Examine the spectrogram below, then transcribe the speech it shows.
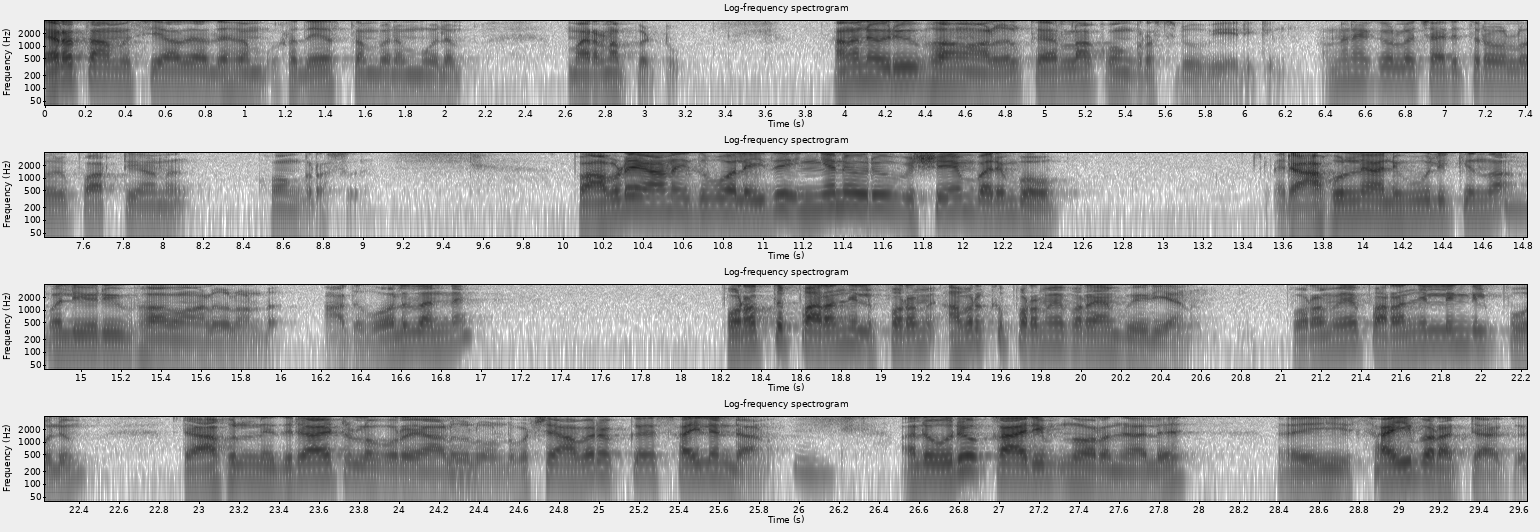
ഏറെ താമസിയാതെ അദ്ദേഹം ഹൃദയസ്തംഭനം മൂലം മരണപ്പെട്ടു. അങ്ങനെ ഒരു വിഭാഗം ആളുകൾ കേരള കോൺഗ്രസ് രൂപീകരിക്കുന്നു. അങ്ങനെയൊക്കെയുള്ള ചരിത്രമുള്ള ഒരു പാർട്ടിയാണ് കോൺഗ്രസ്. അപ്പോൾ അവിടെയാണ് ഇതുപോലെ ഇത് ഇങ്ങനെ ഒരു വിഷയം വരുമ്പോൾ രാഹുലിനെ അനുകൂലിക്കുന്ന വലിയൊരു വിഭാഗം ആളുകളുണ്ട്. അതുപോലെ തന്നെ പുറത്ത് പറഞ്ഞില്ല പുറമെ അവർക്ക് പുറമേ പറയാൻ പേടിയാണ്. പുറമേ പറഞ്ഞില്ലെങ്കിൽ പോലും രാഹുലിനെതിരായിട്ടുള്ള കുറേ ആളുകളുമുണ്ട് പക്ഷേ അവരൊക്കെ സൈലന്റാണ് അതിൽ ഒരു കാര്യം എന്ന് പറഞ്ഞാൽ ഈ സൈബർ അറ്റാക്ക്.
